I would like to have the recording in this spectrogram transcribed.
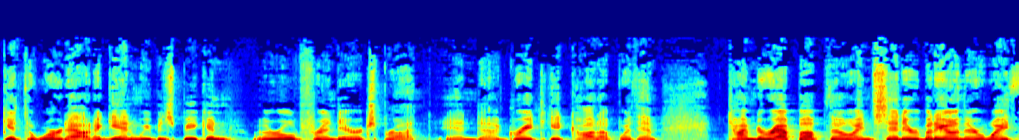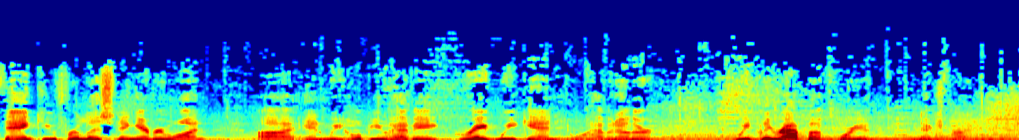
get the word out. Again, we've been speaking with our old friend Eric Sprott, and uh, great to get caught up with him. Time to wrap up, though, and send everybody on their way. Thank you for listening, everyone, uh, and we hope you have a great weekend, and we'll have another weekly wrap up for you next Friday.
